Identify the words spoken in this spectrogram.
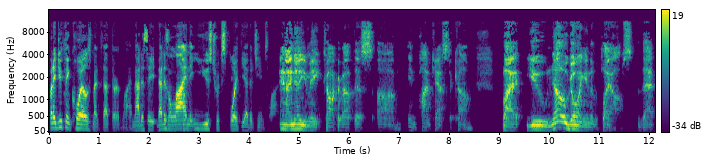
but I do think Coyle is meant for that third line. That is a that is a line that you use to exploit the other team's line. And I know you may talk about this um, in podcasts to come, but you know going into the playoffs that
